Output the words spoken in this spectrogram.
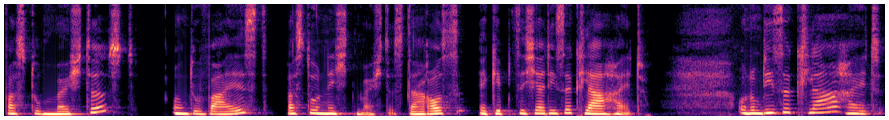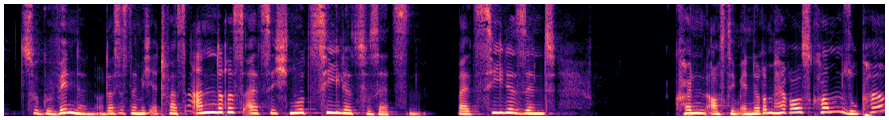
was du möchtest und du weißt, was du nicht möchtest. Daraus ergibt sich ja diese Klarheit. Und um diese Klarheit zu gewinnen, und das ist nämlich etwas anderes, als sich nur Ziele zu setzen. weil Ziele sind, können aus dem Inneren herauskommen, super,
